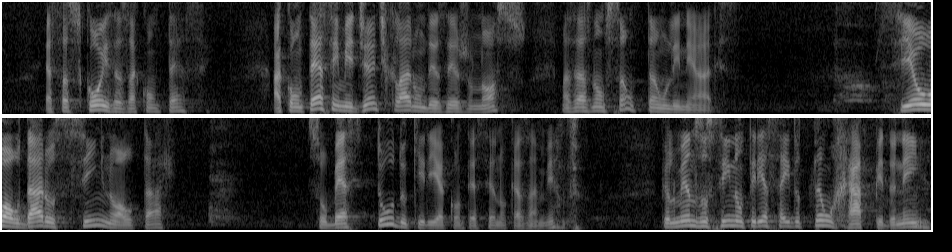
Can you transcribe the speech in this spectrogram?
Essas coisas acontecem. Acontecem mediante, claro, um desejo nosso, mas elas não são tão lineares. Se eu, ao dar o sim no altar, soubesse tudo o que iria acontecer no casamento, pelo menos o sim não teria saído tão rápido, nem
